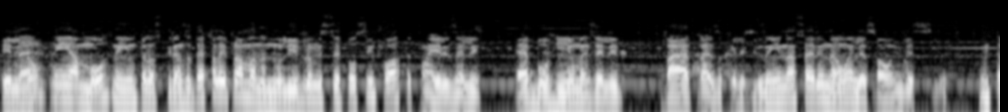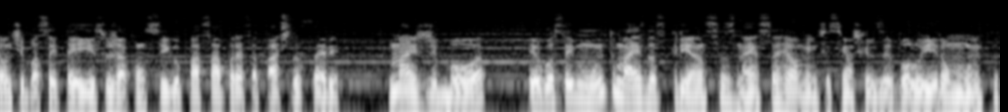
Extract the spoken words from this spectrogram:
ele né? não tem amor nenhum pelas crianças. Até falei pra Amanda, no livro o Mr. Paul se importa com eles. Ele é burrinho, mas ele vai atrás do que eles dizem. E na série não, ele é só um imbecil. Então, tipo, aceitei isso, já consigo passar por essa parte da série mais de boa. Eu gostei muito mais das crianças nessa, realmente, assim, acho que eles evoluíram muito.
